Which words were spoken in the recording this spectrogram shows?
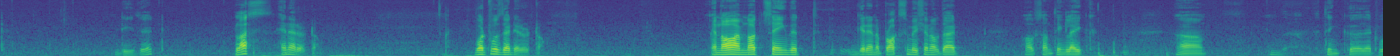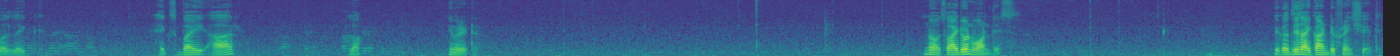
dz plus an error term. What was that error term? And now I am not saying that get an approximation of that of something like uh, I think uh, that was like x by r log numerator. No, so I do not want this because this I can't differentiate.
